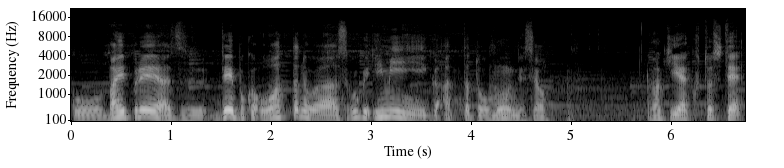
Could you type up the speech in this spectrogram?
こうバイプレイヤーズで僕は終わったのがすごく意味があったと思うんですよ。脇役として、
